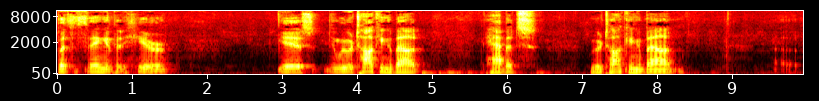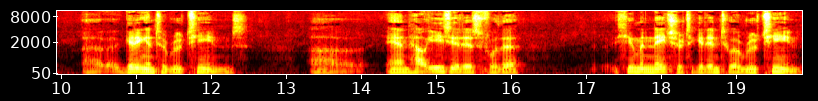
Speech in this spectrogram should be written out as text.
But the thing is that here is we were talking about habits, we were talking about uh, getting into routines, uh, and how easy it is for the human nature to get into a routine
